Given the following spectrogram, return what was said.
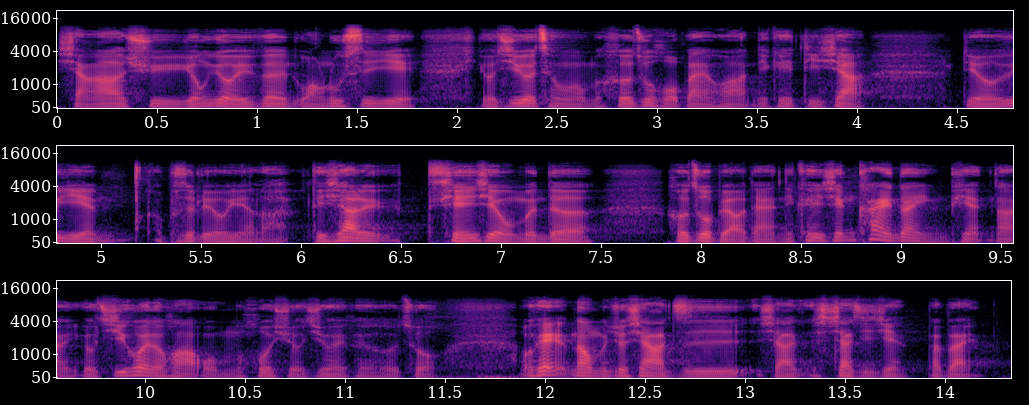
想要去拥有一份网络事业，有机会成为我们合作伙伴的话，你可以底下。留言啊，不是留言了，底下填写我们的合作表单。你可以先看一段影片，那有机会的话，我们或许有机会可以合作。OK，那我们就下支下下集见，拜拜。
